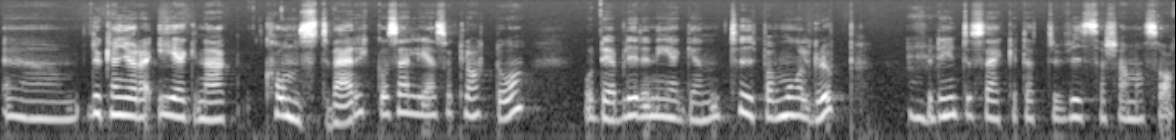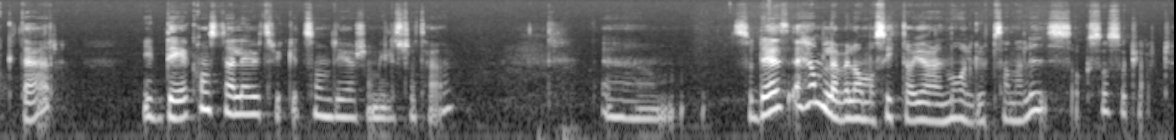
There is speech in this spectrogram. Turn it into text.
Eh, Du kan göra egna konstverk och sälja såklart då. Och det blir en egen typ av målgrupp. Mm. För det är inte säkert att du visar samma sak där. I det konstnärliga uttrycket som du gör som illustratör. Eh, Så det handlar väl om att sitta och göra en målgruppsanalys också såklart.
